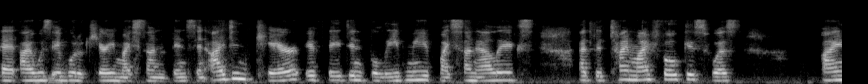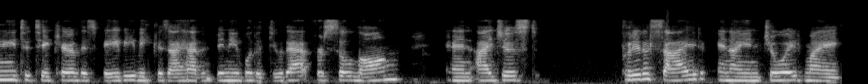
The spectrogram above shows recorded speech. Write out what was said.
that I was able to carry my son Vincent. I didn't care if they didn't believe me, if my son Alex. At the time, my focus was I need to take care of this baby because I haven't been able to do that for so long. And I just put it aside and I enjoyed my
